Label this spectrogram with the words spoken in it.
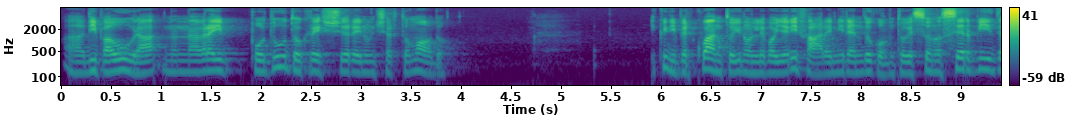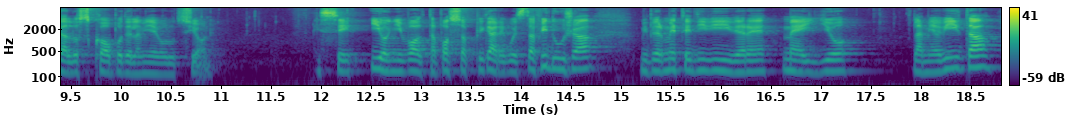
uh, di paura non avrei potuto crescere in un certo modo. E quindi per quanto io non le voglia rifare, mi rendo conto che sono servite allo scopo della mia evoluzione. E se io ogni volta posso applicare questa fiducia, mi permette di vivere meglio la mia vita,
